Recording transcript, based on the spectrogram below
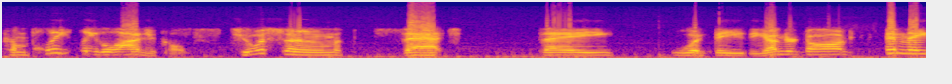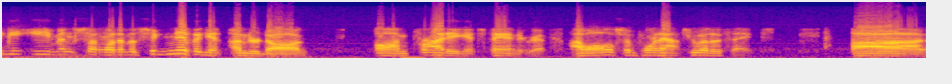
completely logical, to assume that they would be the underdog and maybe even somewhat of a significant underdog on Friday against Vandegrift. I will also point out two other things. Uh,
